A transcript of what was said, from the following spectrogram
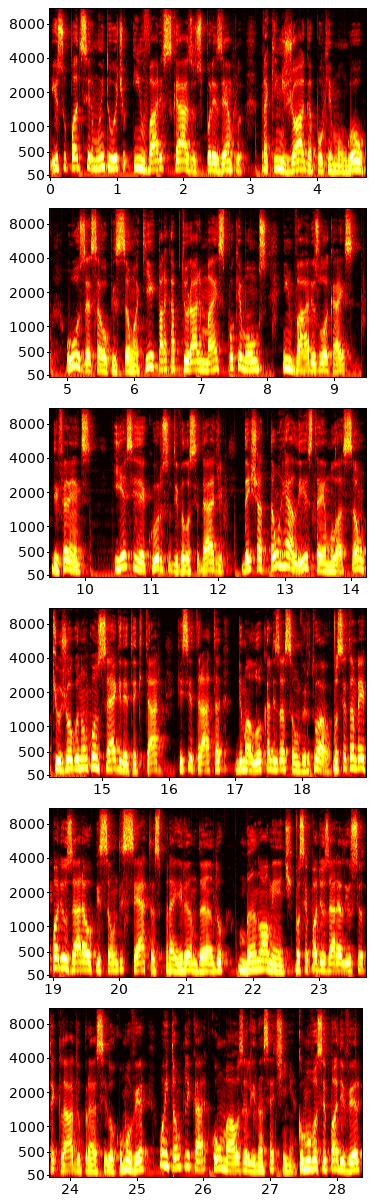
Isso pode ser muito útil em vários casos, por exemplo, para quem joga Pokémon GO, usa essa opção aqui para capturar mais Pokémons em vários locais diferentes. E esse recurso de velocidade deixa tão realista a emulação que o jogo não consegue detectar que se trata de uma localização virtual. Você também pode usar a opção de setas para ir andando manualmente. Você pode usar ali o seu teclado para se locomover ou então clicar com o mouse ali na setinha. Como você pode ver,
